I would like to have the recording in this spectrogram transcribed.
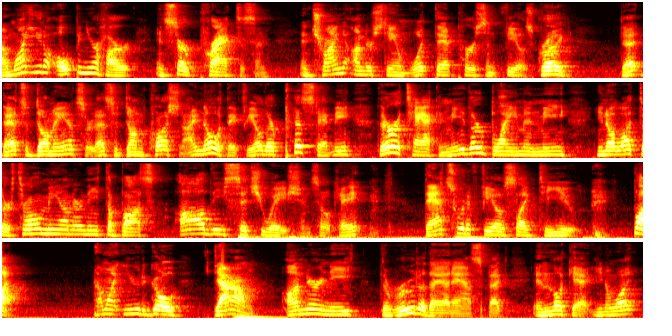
I want you to open your heart and start practicing and trying to understand what that person feels. Greg, that, that's a dumb answer. That's a dumb question. I know what they feel. They're pissed at me. They're attacking me. They're blaming me. You know what? They're throwing me underneath the bus. All these situations, okay? That's what it feels like to you. But I want you to go down underneath the root of that aspect and look at, you know what?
